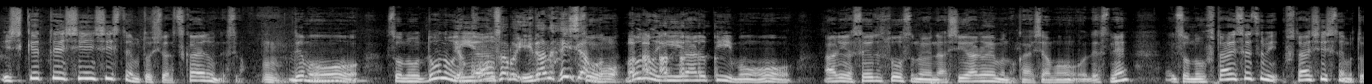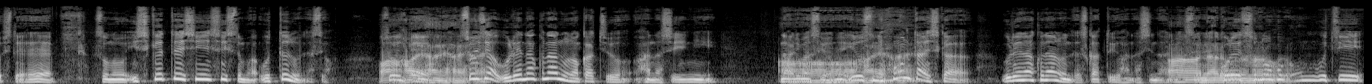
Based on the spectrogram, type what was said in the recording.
意思決定支援システムとしては使えるんですよ。うん、でも、その、どの ERP、コンサルいらないじゃん、もう。どの ERP も、あるいはセールスフォースのような CRM の会社もですね、その付帯設備、付帯システムとして、その意思決定支援システムは売ってるんですよ。それで、それじゃあ売れなくなるのかっていう話になりますよね。要するに本体しか売れなくなるんですかという話になりますよね。これ、そのうち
